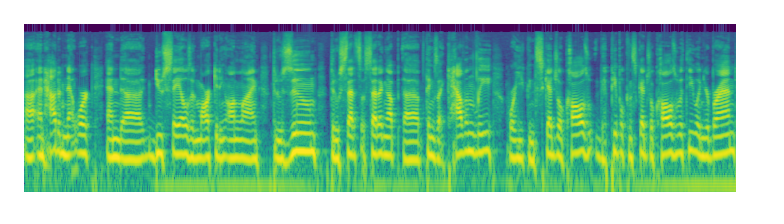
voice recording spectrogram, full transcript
uh, and how to network and uh, do sales and marketing online through Zoom, through set, setting up uh, things like Calendly, where you can schedule calls, people can schedule calls with you and your brand,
